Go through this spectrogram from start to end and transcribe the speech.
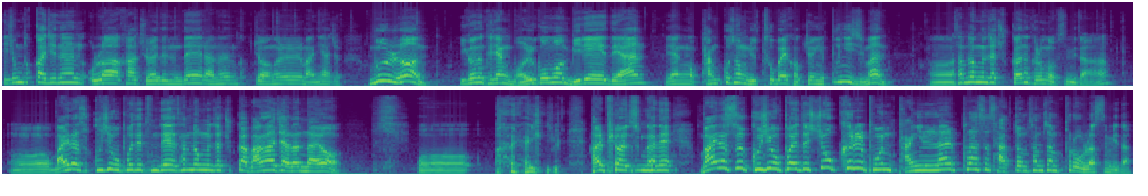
이 정도까지는 올라가 줘야 되는데 라는 걱정을 많이 하죠. 물론 이거는 그냥 멀고 먼 미래에 대한 그냥 뭐 방구석 유튜버의 걱정일 뿐이지만 어, 삼성전자 주가는 그런 거 없습니다. 어, 마이너스 95%인데 삼성전자 주가 망하지 않았나요? 어, 발표한 순간에 마이너스 95% 쇼크를 본 당일날 플러스 4.33% 올랐습니다.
